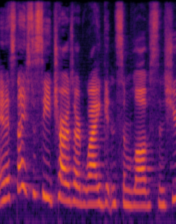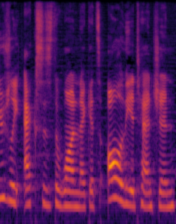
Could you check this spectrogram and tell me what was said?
And it's nice to see Charizard Y getting some love since usually X is the one that gets all of the attention.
